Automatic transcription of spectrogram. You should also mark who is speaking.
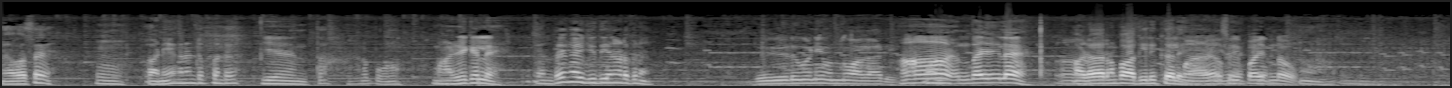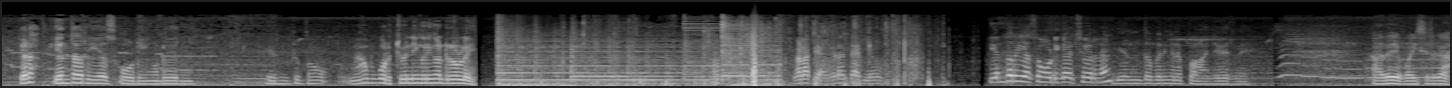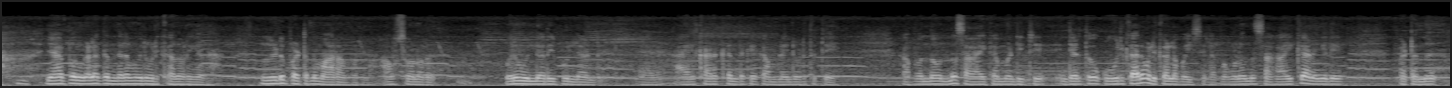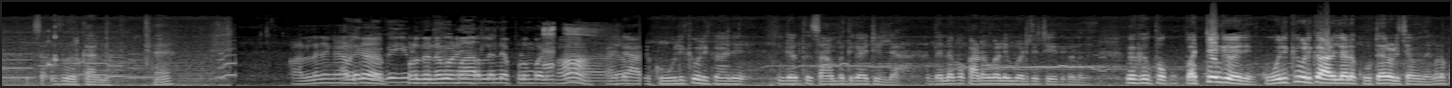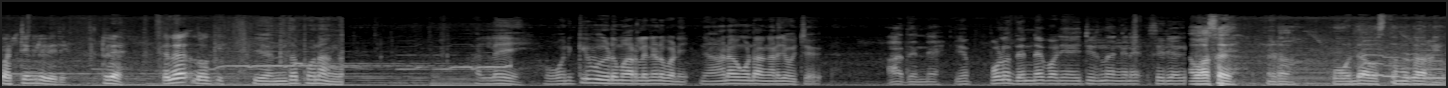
Speaker 1: നവാസേ പണി എങ്ങനെ ഉണ്ട് ഇപ്പൊ
Speaker 2: എന്താ അങ്ങനെ പോണു. മഴയൊക്കെ അല്ലേ
Speaker 1: എന്താ കഴിച്ചു നടക്കണേ?
Speaker 3: വീട് പണി ഒന്നും ആകാതെ.
Speaker 2: ആ എന്തായില്ലേ
Speaker 1: മഴ കാരണം പാതിയിലേക്കല്ലേ
Speaker 2: മഴ സ്വീപ്പായിട്ടുണ്ടാവും
Speaker 1: എടാ എന്താ അറിയാ സോഡിയും കൊണ്ട് വരുന്നു?
Speaker 2: എന്തിപ്പോ? ഞാൻ കുറച്ചു മുന്നേ ഇങ്ങനെ കണ്ടിട്ടുള്ളേ. നിങ്ങളൊക്കെ എവിടെ തരുന്നു
Speaker 1: എന്താ അറിയാ സോഡി കഴിച്ചു വരണേ
Speaker 2: എന്താ ഇങ്ങനെ പാഞ്ഞു വരുന്നേ?
Speaker 4: അതെ ഫൈസൽക്ക ഞാൻ ഇപ്പം നിങ്ങളൊക്കെ ഇന്നലെ മുതൽ വിളിക്കാൻ തുടങ്ങിയതാ. വീട് പെട്ടെന്ന് മാറാൻ പറഞ്ഞു ഹൗസ് ഓണർ. ഒരു മുന്നറിയിപ്പും ഇല്ലാണ്ട്. അയൽക്കാരൊക്കെ എന്തൊക്കെ കംപ്ലൈന്റ് കൊടുത്തിട്ടേ. അപ്പോൾ ഒന്ന് ഒന്ന് സഹായിക്കാൻ വേണ്ടിയിട്ട് എന്റെ അടുത്ത് കൂലിക്കാരെ വിളിക്കാനുള്ള പൈസ ഇല്ല. അപ്പോൾ നിങ്ങളൊന്ന് സഹായിക്കുകയാണെങ്കിൽ പെട്ടെന്ന് തീർക്കാമായിരുന്നു ഏ? കൂലിക്ക് വിളിക്കാൻ എന്റെ അടുത്ത് സാമ്പത്തികമായിട്ടില്ല. അതന്നെ ഇപ്പോൾ കടം കളിയും പഠിച്ച് ചെയ്തിട്ടുള്ളത് നിങ്ങൾക്ക് ഇപ്പോൾ പറ്റുമെങ്കിൽ വരും. കൂലിക്ക് വിളിക്കാൻ ആളില്ലാണ് കൂട്ടുകാരെ വിളിച്ചാൽ മതി. നിങ്ങൾ പറ്റുമെങ്കിൽ വരും. അല്ലേ എന്നാ നോക്കി.
Speaker 2: എന്താ പോന അങ്ങനെ അല്ലേ ഓനിക്ക് വീട് മാറൽ തന്നെയാണ് പണി. ഞാനത് കൊണ്ട് അങ്ങനെ ചോദിച്ചത്.
Speaker 3: അതന്നെ. എപ്പോഴും ഇതന്നെ പണിയായിട്ടിരുന്ന അങ്ങനെ ശരിയാകും
Speaker 1: ആവാസേ എടാ ഓന്റെ അവസ്ഥ നിങ്ങൾക്ക് അറിയോ?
